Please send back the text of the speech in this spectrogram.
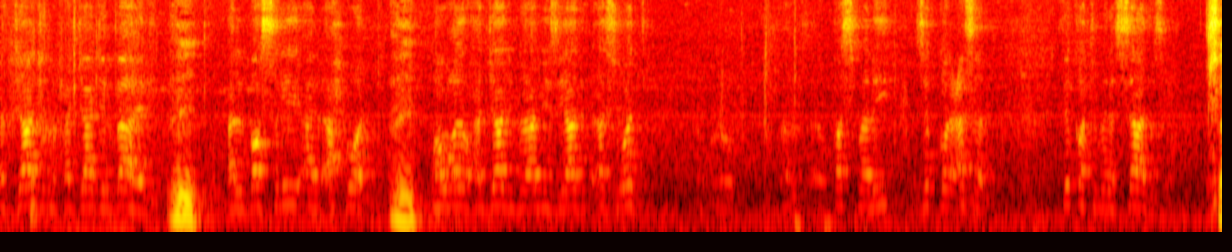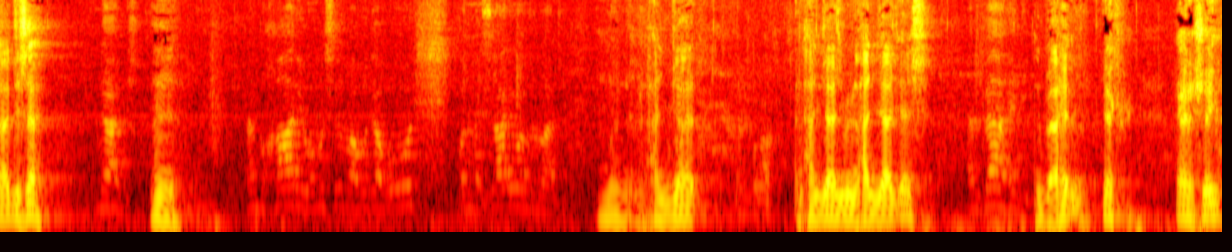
حجاج بن حجاج الباهلي. البصري الأحول. وهو غير حجاج بن أبي زياد الأسود. القسملي. زق العسل. ثقة من السادسة. السادسة. نعم. البخاري ومسلم وأبو داود والنسائي وابن ماجه. الحجاج. الحجاج بن الحجاج إيش؟ الباهلي. يكفي. غير شيء؟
